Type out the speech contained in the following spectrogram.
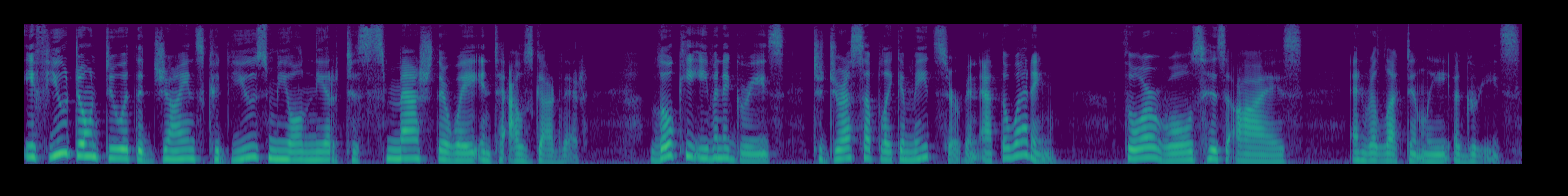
If you don't do it, the giants could use Mjolnir to smash their way into Ausgarder. Loki even agrees to dress up like a maidservant at the wedding. Thor rolls his eyes and reluctantly agrees.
